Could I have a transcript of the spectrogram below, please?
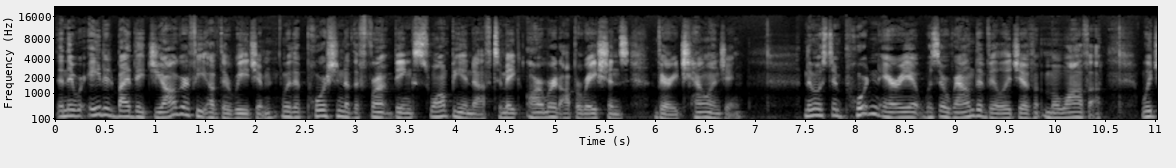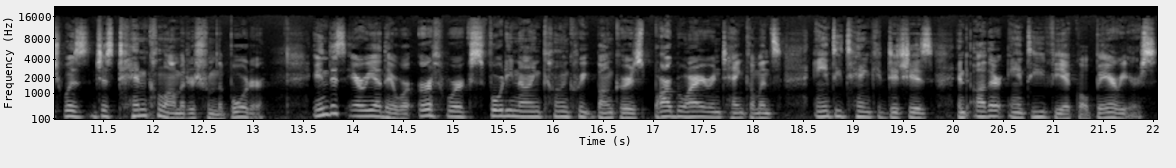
and they were aided by the geography of the region, with a portion of the front being swampy enough to make armored operations very challenging. The most important area was around the village of Mława, which was just 10 kilometers from the border. In this area, there were earthworks, 49 concrete bunkers, barbed wire entanglements, anti tank ditches, and other anti vehicle barriers.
